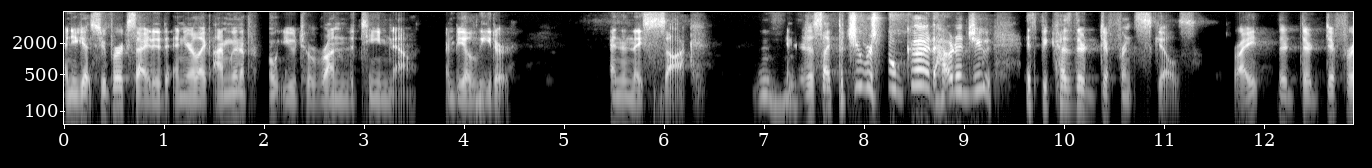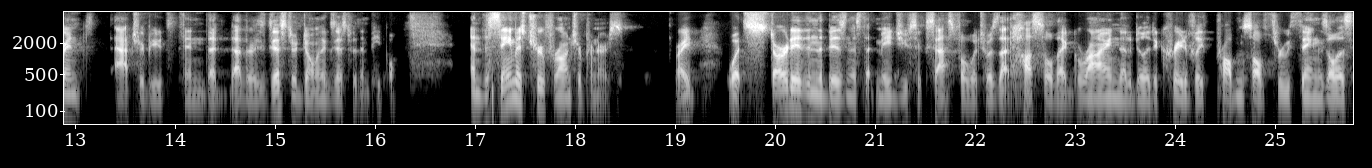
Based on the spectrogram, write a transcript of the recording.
And you get super excited and you're like, I'm going to promote you to run the team now and be a mm-hmm. leader. And then they suck. And mm-hmm. you're just like, but you were so good. How did you? It's because they're different skills, right? They're they're different attributes than that either exist or don't exist within people. And the same is true for entrepreneurs, right? What started in the business that made you successful, which was that hustle, that grind, that ability to creatively problem solve through things, all this,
